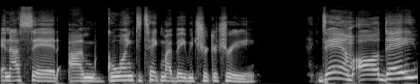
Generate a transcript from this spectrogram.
And I said, "I'm going to take my baby trick or treating." Damn, all day.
